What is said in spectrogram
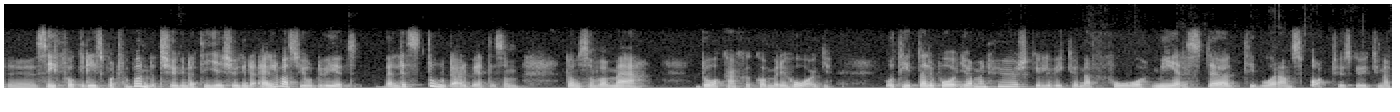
eh, SIF och Ridsportförbundet 2010-2011 så gjorde vi ett väldigt stort arbete som de som var med då kanske kommer ihåg. Och tittade på, ja men hur skulle vi kunna få mer stöd till våran sport? Hur skulle vi kunna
